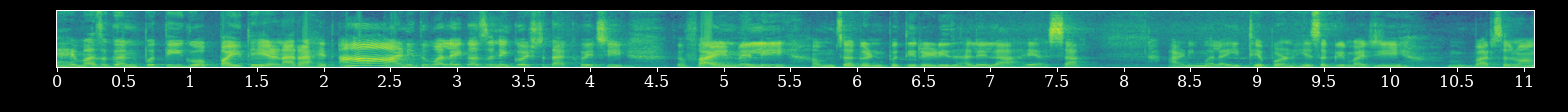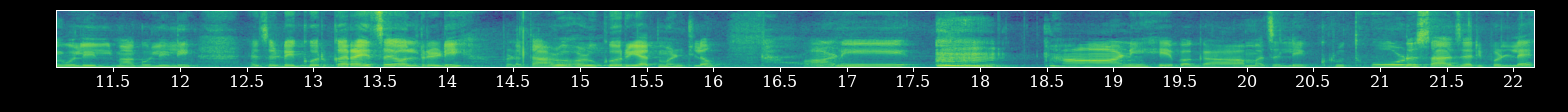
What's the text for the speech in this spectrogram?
हे माझं गणपती गोप्पा इथे येणार आहेत. हां आणि तुम्हाला एक अजून एक गोष्ट दाखवायची. तर फायनली आमचा गणपती रेडी झालेला आहे असा. आणि मला इथे पण हे सगळी माझी पार्सल मागवलेली मागवलेली. ह्याचं डेकोर करायचं आहे ऑलरेडी पण आता हळूहळू करूयात म्हटलं. आणि हां आणि हे बघा माझं लेकरू थोडंसं आजारी पडलं आहे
